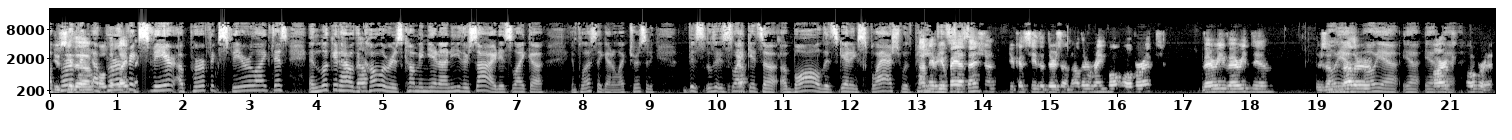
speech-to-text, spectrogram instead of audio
uh, you perfect, see the a all the perfect sphere, a perfect sphere like this, and look at how the Yeah. color is coming in on either side. It's like a, and plus they got electricity. This it's like it's a, a ball that's getting splashed with paint. And if you pay just- attention, you can see that there's another rainbow over it, very very dim. There's oh another yeah, oh yeah, yeah, yeah. arc yeah. over it,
